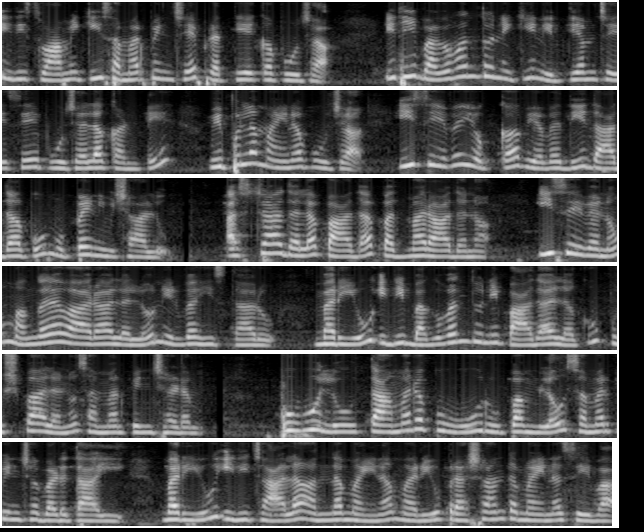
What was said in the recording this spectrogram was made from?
ఇది స్వామికి సమర్పించే ప్రత్యేక పూజ. ఇది భగవంతునికి నిత్యం చేసే పూజల కంటే విపులమైన పూజ. ఈ సేవ యొక్క వ్యవధి దాదాపు ముప్పై నిమిషాలు. అష్టాదళ పాద పద్మరాధన. ఈ సేవను మంగళవారాలలో నిర్వహిస్తారు. మరియు ఇది భగవంతుని పాదాలకు పుష్పాలను సమర్పించడం. పువ్వులు తామర పువ్వు రూపంలో సమర్పించబడతాయి. మరియు ఇది చాలా అందమైన మరియు ప్రశాంతమైన సేవ.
